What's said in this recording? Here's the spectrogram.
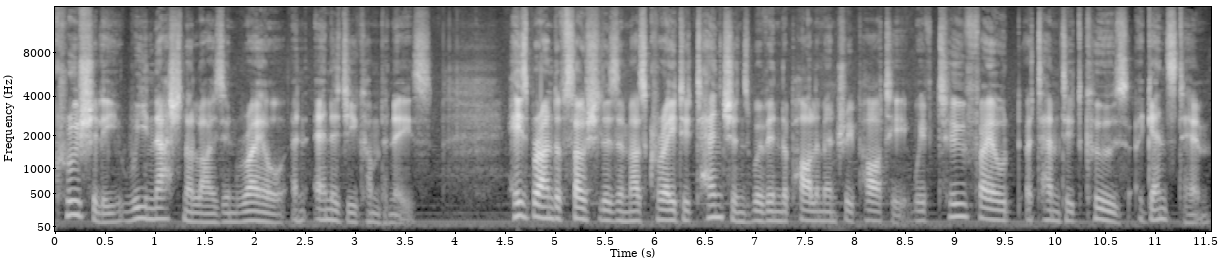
crucially, renationalising rail and energy companies. His brand of socialism has created tensions within the parliamentary party, with two failed attempted coups against him.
